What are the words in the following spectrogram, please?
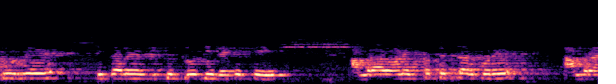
পূর্বে বিদ্যালয়ের কিছু ত্রুটি দেখেছি। আমরা অনেক প্রচেষ্টার করে আমরা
